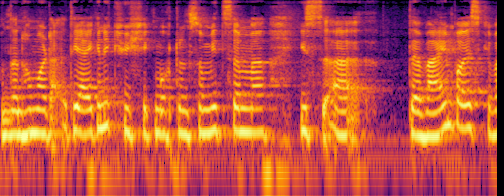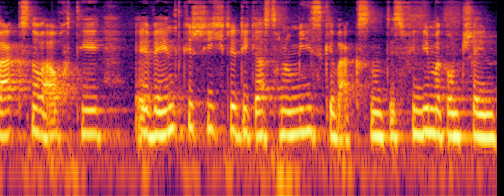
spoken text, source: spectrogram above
Und dann haben wir halt die eigene Küche gemacht. Und somit sind wir, ist äh, der Weinbau ist gewachsen, aber auch die Eventgeschichte, die Gastronomie ist gewachsen. Und das finde ich immer ganz schön.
